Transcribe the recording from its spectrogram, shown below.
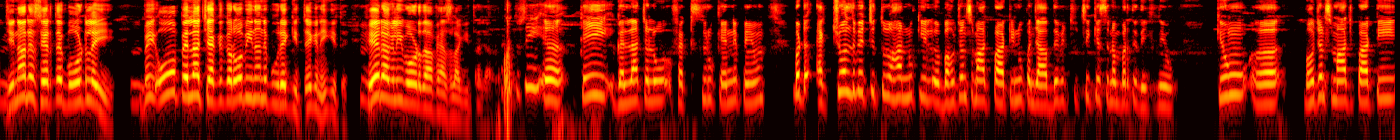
ਜਿਨ੍ਹਾਂ ਦੇ ਸਿਰ ਤੇ ਵੋਟ ਲਈ ਵੀ ਉਹ ਪਹਿਲਾਂ ਚੈੱਕ ਕਰੋ ਵੀ ਇਹਨਾਂ ਨੇ ਪੂਰੇ ਕੀਤੇ ਕਿ ਨਹੀਂ ਕੀਤੇ। ਫਿਰ ਅਗਲੀ ਵੋਟ ਦਾ ਫੈਸਲਾ ਕੀਤਾ ਜਾਵੇ। ਤੁਸੀਂ ਕਈ ਗੱਲਾਂ ਚਲੋ ਫੈਕਟਸ ਥਰੂ ਕਹਿੰਦੇ ਪਏ ਹੋ ਬਟ ਐਕਚੁਅਲ ਦੇ ਵਿੱਚ ਤੁਹਾਨੂੰ ਕੀ ਬਹੁਜਨ ਸਮਾਜ ਪਾਰਟੀ ਨੂੰ ਪੰਜਾਬ ਦੇ ਵਿੱਚ ਤੁਸੀਂ ਕਿਸ ਨੰਬਰ ਤੇ ਦੇਖਦੇ ਹੋ? ਕਿਉਂ ਬਹੁਜਨ ਸਮਾਜ ਪਾਰਟੀ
